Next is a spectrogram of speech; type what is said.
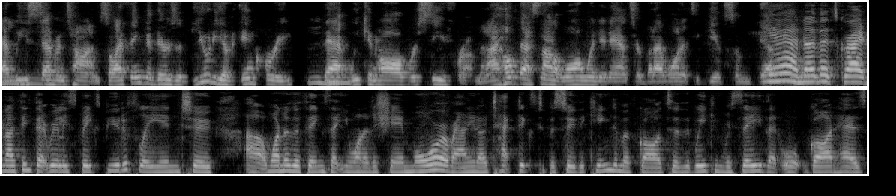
at mm-hmm. least seven times. So I think that there's a beauty of inquiry mm-hmm. that we can all receive from. And I hope that's not a long winded answer, but I wanted to give some depth. Yeah, no, that's great. And I think that really speaks beautifully into uh, one of the things that you wanted to share more around, you know, tactics to pursue the kingdom of God so that we can receive that God has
